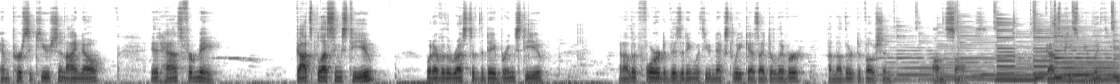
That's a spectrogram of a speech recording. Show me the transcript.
and persecution, I know it has for me. God's blessings to you, whatever the rest of the day brings to you. And I look forward to visiting with you next week as I deliver another devotion on the Psalms. God's peace be with you.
